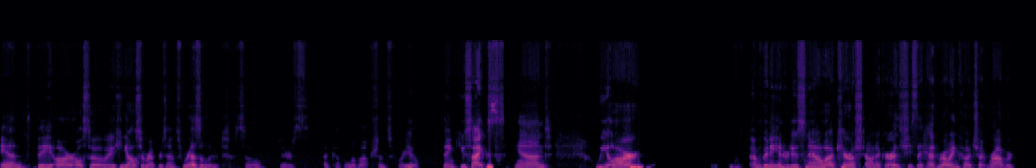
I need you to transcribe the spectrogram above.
and they are also. He also represents Resolute, so there's a couple of options for you. Thank you, Sykes, and we are I'm going to introduce now uh, Carol Schoenecker. She's the head rowing coach at Robert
